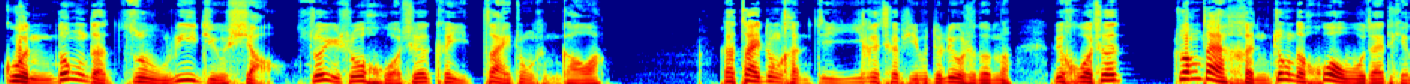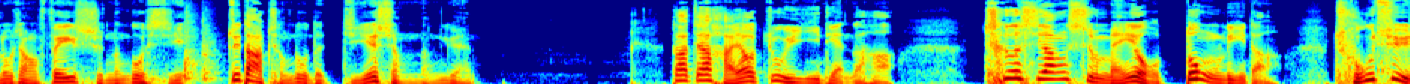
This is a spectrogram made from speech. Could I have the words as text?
滚动的阻力就小，所以说火车可以载重很高啊。它载重很，一个车皮不就六十吨吗？所以火车装载很重的货物在铁路上飞驰，能够节最大程度的节省能源。大家还要注意一点的哈，车厢是没有动力的，除去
